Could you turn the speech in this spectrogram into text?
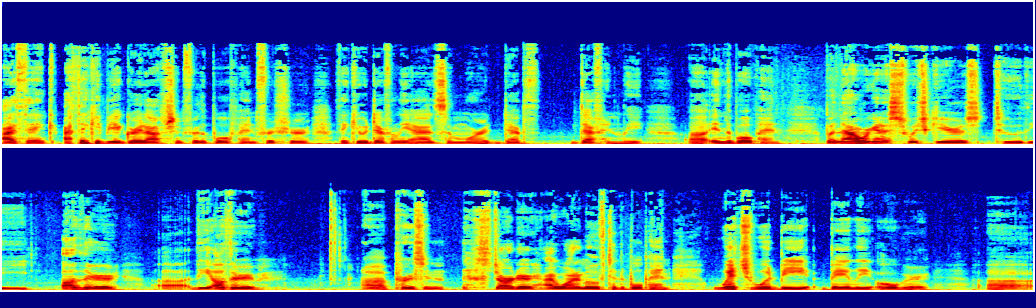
I think I think he'd be a great option for the bullpen for sure. I think he would definitely add some more depth, definitely, uh, in the bullpen. But now we're gonna switch gears to the other, uh, the other uh, person starter I want to move to the bullpen, which would be Bailey Ober. Uh,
